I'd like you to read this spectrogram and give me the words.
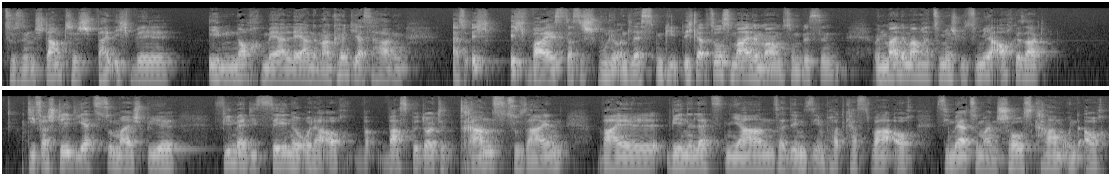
zu so einem Stammtisch, weil ich will eben noch mehr lernen. Man könnte ja sagen, also ich, ich weiß, dass es Schwule und Lesben gibt. Ich glaube, so ist meine Mom so ein bisschen. Und meine Mom hat zum Beispiel zu mir auch gesagt, die versteht jetzt zum Beispiel viel mehr die Szene oder auch, was bedeutet trans zu sein, weil wir in den letzten Jahren, seitdem sie im Podcast war, auch sie mehr zu meinen Shows kam und auch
